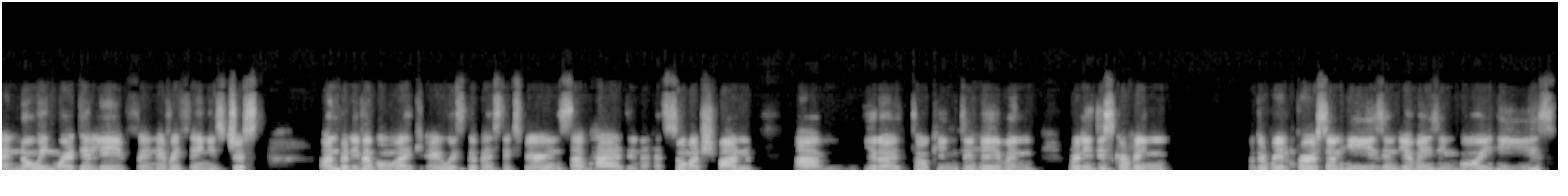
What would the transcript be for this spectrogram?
and knowing where they live and everything is just unbelievable. Like it was the best experience I've had, and I had so much fun, um, you know, talking to him and really discovering the real person he is and the amazing boy he is.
